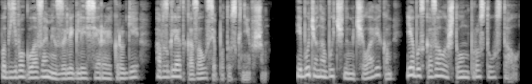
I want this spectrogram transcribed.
под его глазами залегли серые круги, а взгляд казался потускневшим. И будь он обычным человеком, я бы сказала, что он просто устал.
